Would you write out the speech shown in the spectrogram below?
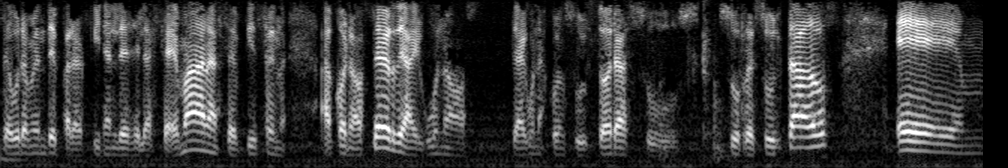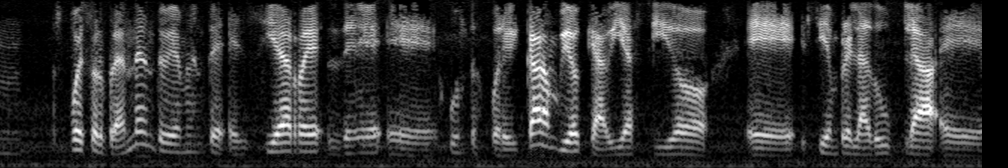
seguramente para el final de la semana se empiecen a conocer de algunos de algunas consultoras sus, sus resultados. fue sorprendente, obviamente, el cierre de Juntos por el Cambio, que había sido eh, siempre la dupla eh,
